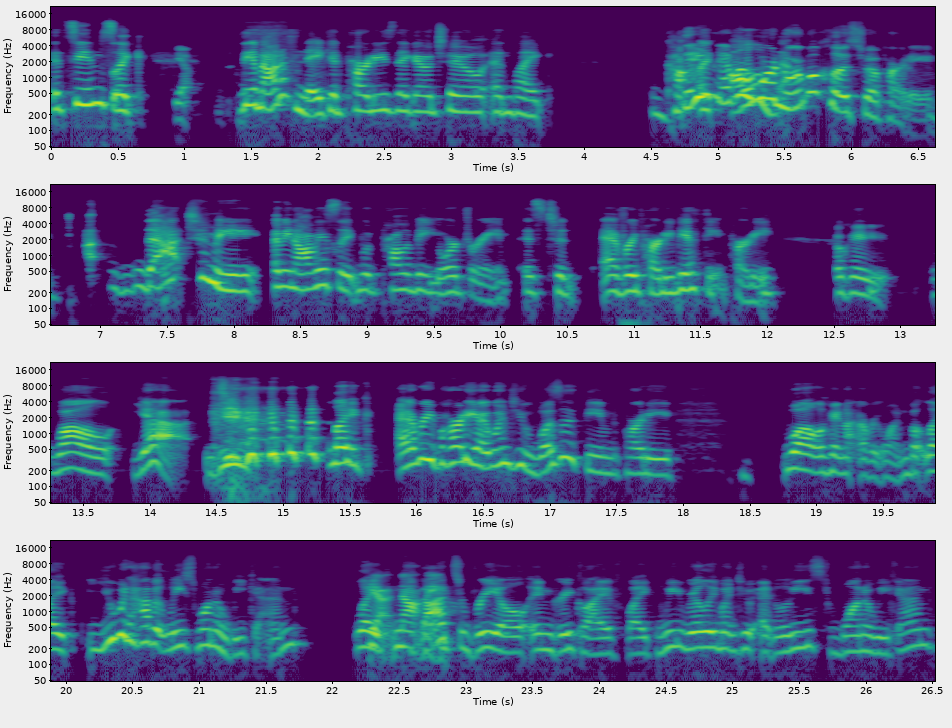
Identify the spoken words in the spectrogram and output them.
It seems like Yep. the amount of naked parties they go to and like, co- They like, never wore normal clothes to a party. Uh, that to me, I mean, obviously it would probably be your dream is to every party be a theme party. Okay. Well, yeah. Like every party I went to was a themed party. Well, okay, not everyone, but like you would have at least one a weekend. Like Yeah, not me. that's real in Greek life. Like we really went to at least one a weekend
